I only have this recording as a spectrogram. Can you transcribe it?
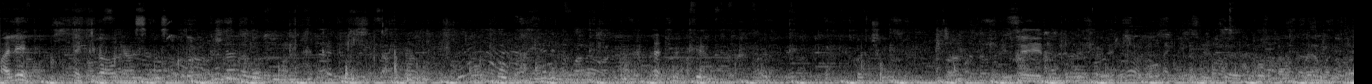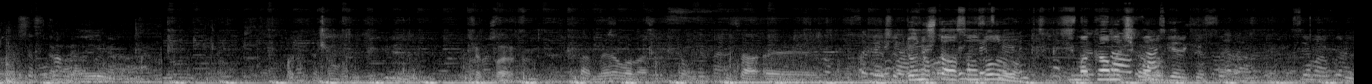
Ali, ekibi al gelsin. Çok olun. Merhabalar. Kısa, eee arkadaşlar dönüşte alsanız olur mu? Bir makama çıkmamız gerekiyor. Hanım buyurun.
